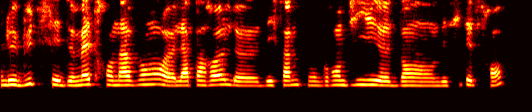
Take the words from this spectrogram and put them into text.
Le but, c'est de mettre en avant la parole des femmes qui ont grandi dans des cités de France,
